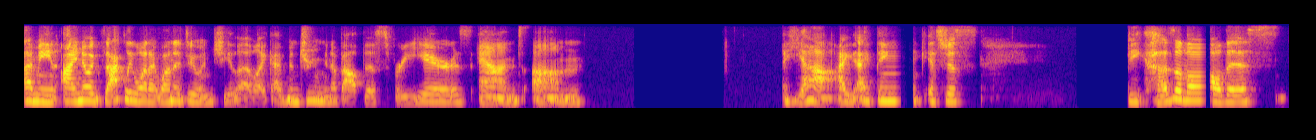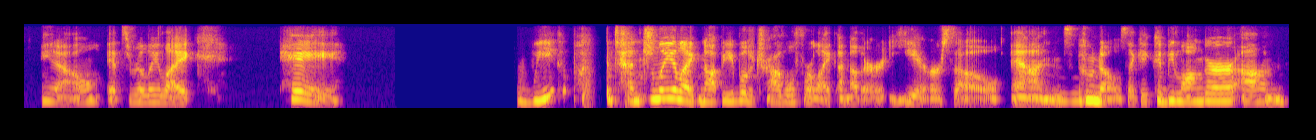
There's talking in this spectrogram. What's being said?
I mean, I know exactly what I want to do in Chile. Like I've been dreaming about this for years and um yeah, I I think it's just because of all this, you know, it's really like hey, we could potentially like not be able to travel for like another year or so and Mhm. who knows like it could be longer um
